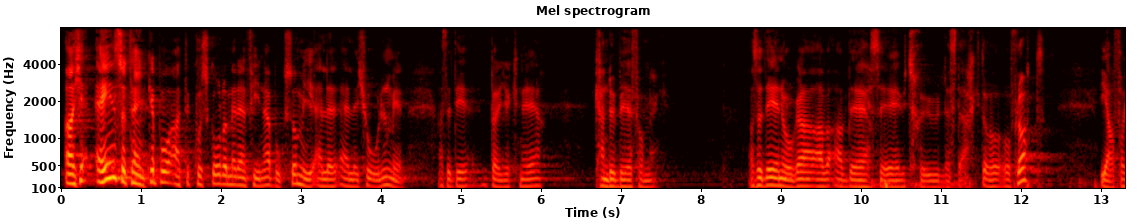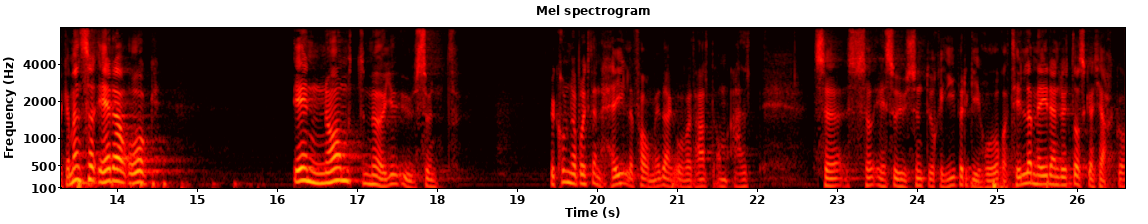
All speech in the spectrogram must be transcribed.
Det er ikke én som tenker på at, hvordan går det med den fine buksa mi eller, eller, kjolen min. Altså, De bøyer knær. Kan du be for meg? Altså, Det er noe av, av det som er utrolig sterkt og, og flott i Afrika. Men så er det òg enormt mye usunt. Vi kunne ha brukt en hel formiddag og fortalt om alt som er så usunt du river deg i håret. Til og med i den lutherske kirka.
